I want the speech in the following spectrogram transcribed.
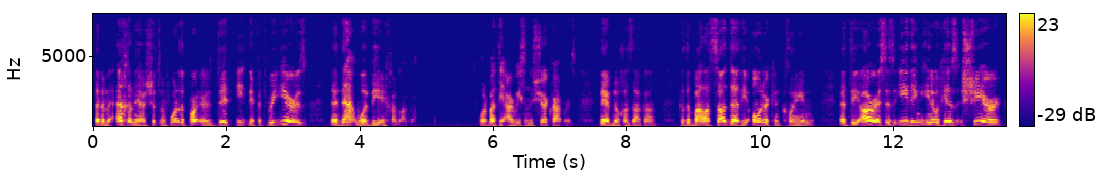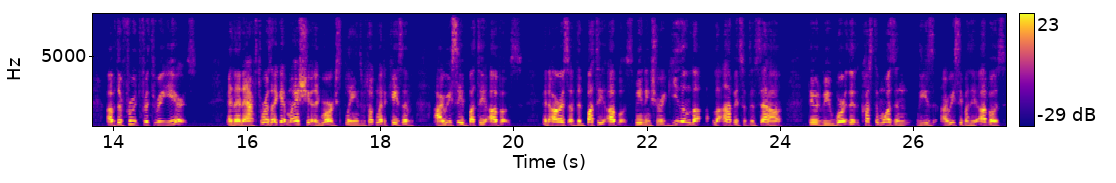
that if one of the partners did eat there for three years, then that would be a chazaka. What about the aris and the sharecroppers? They have no chazaka because the balasada, the owner, can claim that the aris is eating, you know, his share of the fruit for three years and then afterwards I get my share. Like Mark explains, we're talking about a case of Arise Bate Avos, an aris of the Bate Avos, meaning Shiragilim La'avet they would be work, the custom was in these Arise Bate Avos,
